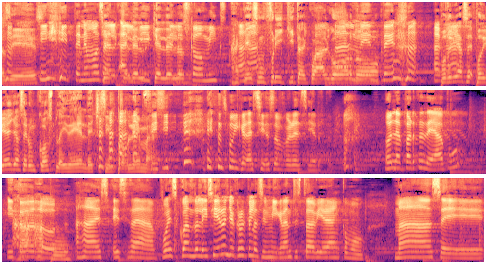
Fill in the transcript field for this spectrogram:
Así es. Y tenemos Que- al, que el del- que el de de los, los- cómics. Ah, que es un friki tal cual, gordo. Ajá. Podría, ser- podría yo hacer un cosplay de él, de hecho, sin problemas. Sí, es muy gracioso, pero es cierto. O la parte de Apu y Ajá, todo lo. Apu. Ajá, es, esa. Pues cuando le hicieron, yo creo que los inmigrantes todavía eran como más. eh,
